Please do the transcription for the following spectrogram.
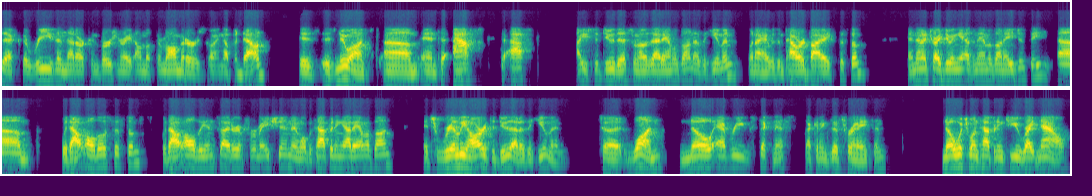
sick, the reason that our conversion rate on the thermometer is going up and down is is nuanced. Um, and to ask to ask, I used to do this when I was at Amazon as a human when I was empowered by a system. And then I tried doing it as an Amazon agency um, without all those systems, without all the insider information and what was happening at Amazon. It's really hard to do that as a human. To one, know every sickness that can exist for an ASIN, know which one's happening to you right now,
